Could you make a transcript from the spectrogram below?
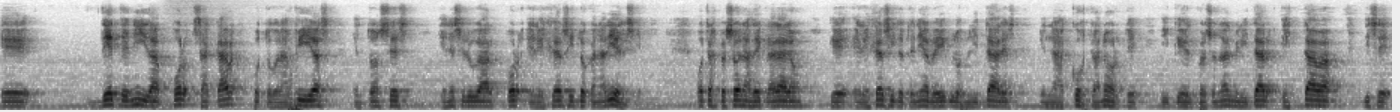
eh, detenida por sacar fotografías entonces en ese lugar por el ejército canadiense. Otras personas declararon que el ejército tenía vehículos militares en la costa norte y que el personal militar estaba, dice,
